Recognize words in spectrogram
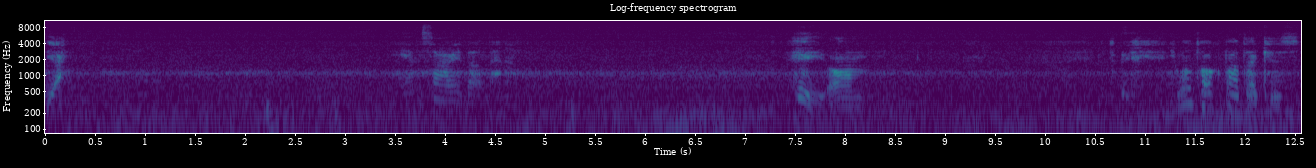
Yeah. Yeah, I'm sorry about that. Hey, um, you want to talk about that kiss?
